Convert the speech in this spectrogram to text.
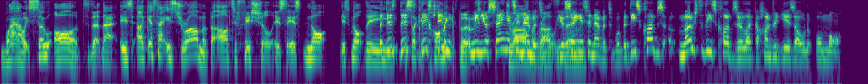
wow, it's so odd that that is. I guess that is drama, but artificial. It's it's not. It's not the. But this, this, it's like a comic book. I mean, you're saying it's inevitable. You're saying it's inevitable. But these clubs, most of these clubs are like 100 years old or more.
